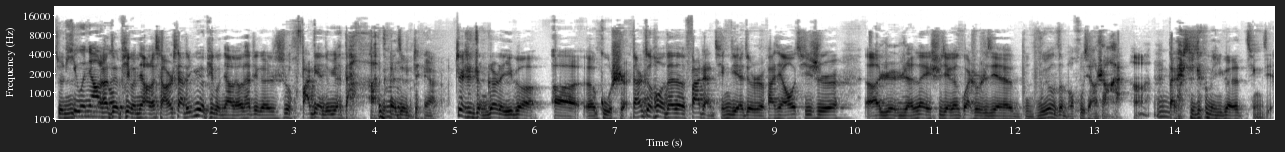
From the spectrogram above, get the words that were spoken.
就屁股尿流啊？对，屁股尿流。小孩吓得越屁股尿流，他这个是发电就越大。对，就是这样。这是整个的一个呃呃故事。但是最后它的发展情节就是发现哦，其实呃人人类世界跟怪兽世界不不用这么互相伤害啊，大概是这么一个情节。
